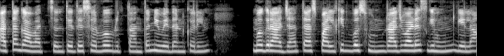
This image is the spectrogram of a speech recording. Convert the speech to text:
आता गावात चल तेथे सर्व वृत्तांत निवेदन करीन. मग राजा त्यास पालखीत बसून राजवाड्यास घेऊन गेला.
